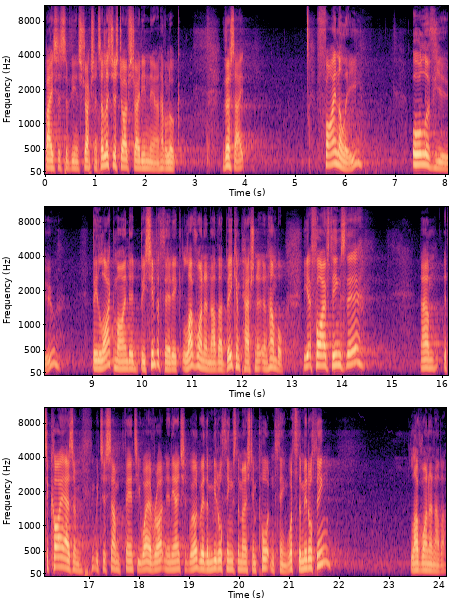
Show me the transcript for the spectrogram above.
basis of the instruction. So, let's just dive straight in now and have a look. Verse 8 Finally, all of you be like minded, be sympathetic, love one another, be compassionate and humble. You get five things there. Um, it's a chiasm, which is some fancy way of writing in the ancient world where the middle thing's the most important thing. What's the middle thing? Love one another.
